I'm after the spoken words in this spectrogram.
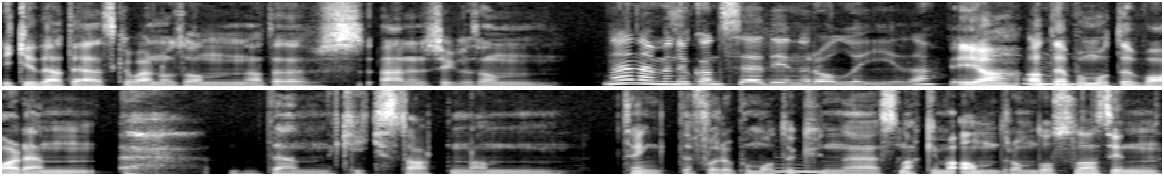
Ikke det at jeg skal være noe sånn At jeg er en skikkelig sånn Nei, nei, men du kan se din rolle i det. Ja, at jeg Mm. på en måte var den, eh, den kickstarten han trengte for å på en måte Mm. kunne snakke med andre om det også, da, siden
